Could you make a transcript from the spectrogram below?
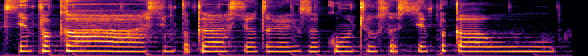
Всем пока, всем пока, все, трек закончился, всем пока. У -у -у.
